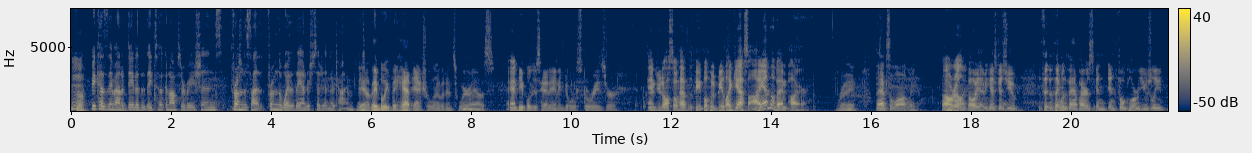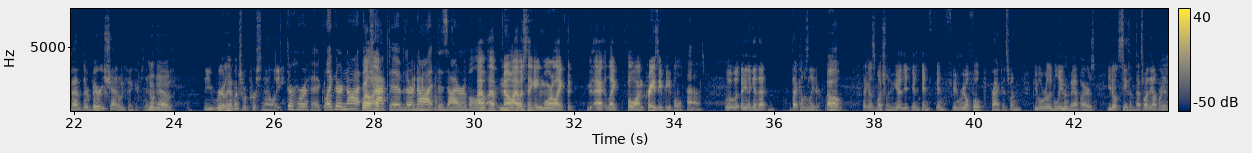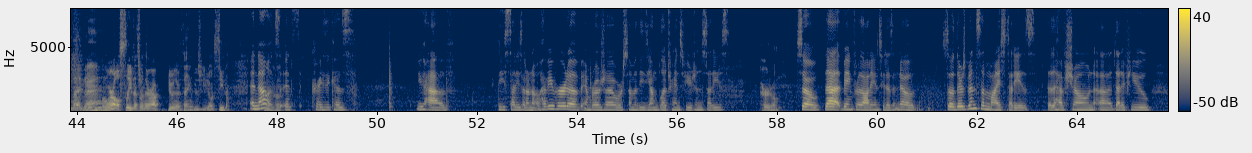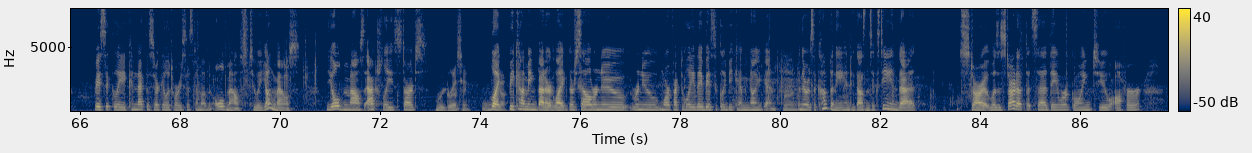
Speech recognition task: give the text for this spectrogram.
1950s. because the amount of data that they took and observations from the from the way that they understood it in their time. Yeah, they believe they had actual evidence, whereas And people just had anecdotal stories or. and you'd also have the people who'd be like, "Yes, I am a vampire." Right. That's a lot later. Oh, really? Oh yeah, because because you, the, th- the thing with vampires in, in folklore usually that they're very shadowy figures. They don't Mhm. have, you rarely have much of a personality. They're horrific. Like they're not Well, I- attractive. they're not desirable. I, I no, I was thinking more like the like full on crazy people. oh, Well, again, that that comes later. Oh, That comes much later. Yeah, in, in, in, in real folk practice, when people really believe in vampires, you don't see them. That's why they operate at night. They- Ah. When we're all asleep, that's when they're up doing their thing. Because you don't see them. and now Uh-huh. it's it's crazy because you have these studies. I don't know. Have you heard of ambrosia or some of these young blood transfusion studies? Heard of them. So that being for the audience who doesn't know, so there's been some mice studies that have shown uh, that if you basically connect the circulatory system of an old mouse to a young mouse, the old mouse actually starts Regressing. like Yeah. becoming better. Like their cell Sure. renew renew more effectively. They basically became young again. Right. And there was a company in 2016 that start was a startup that said they were going to offer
